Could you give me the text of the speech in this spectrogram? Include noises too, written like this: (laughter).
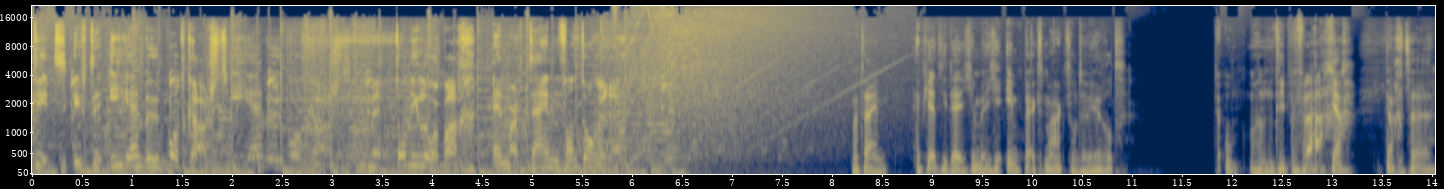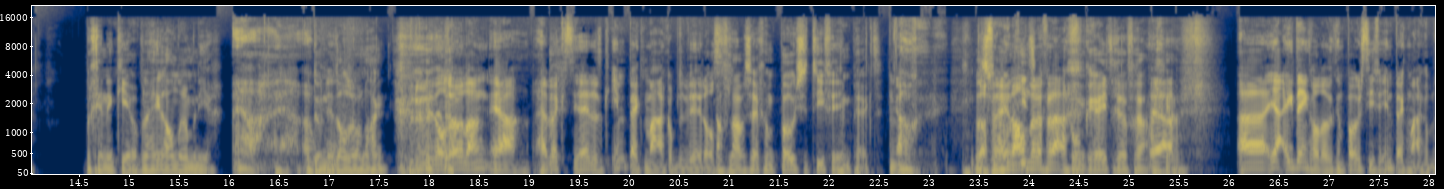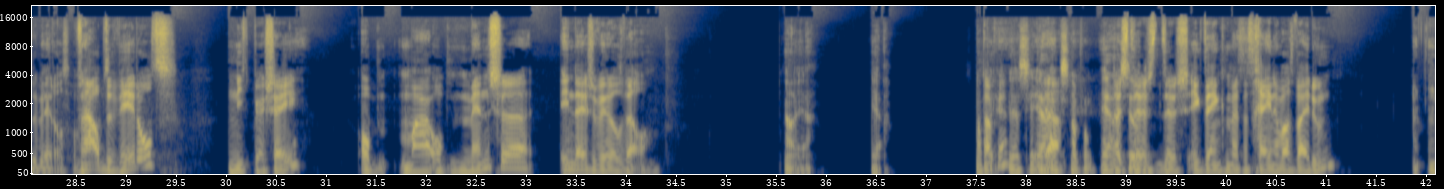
Dit is de IMU Podcast. IMU Podcast. Met Tony Loorbach en Martijn van Tongeren. Martijn, heb jij het idee dat je een beetje impact maakt op de wereld? Oeh, wat een diepe vraag. Ja, ik dacht, uh, begin een keer op een hele andere manier. Ja, ja We doen dit al zo lang. We doen dit al zo (laughs) lang. Ja, heb ik het idee dat ik impact maak op de wereld? Of laten we zeggen een positieve impact. Oh, (laughs) dat, is een hele andere vraag. concretere vraag, ja. Ja. Uh, ja, ik denk wel dat ik een positieve impact maak op de wereld. Of nou, op de wereld niet per se, op, maar op mensen in deze wereld wel. Nou ja, ja. Snap, je? Ja, ja, ja, ik snap hem. Ja, dus, dus, dus ik denk met hetgene wat wij doen,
